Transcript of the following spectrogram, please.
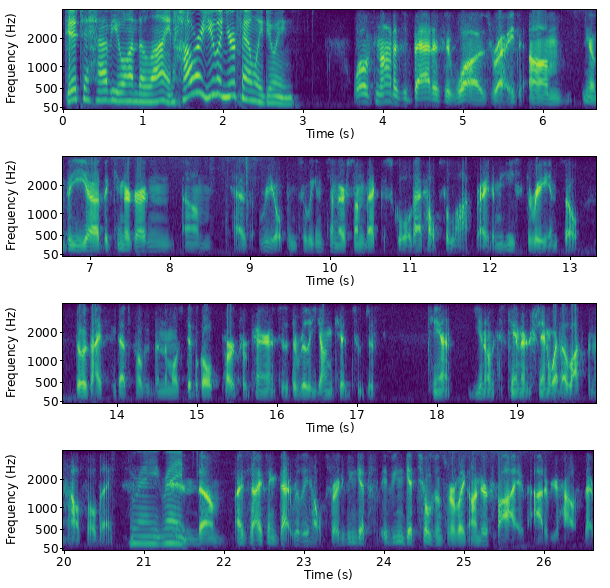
Good to have you on the line. How are you and your family doing? Well, it's not as bad as it was, right? Um, you know, the uh, the kindergarten um, has reopened, so we can send our son back to school. That helps a lot, right? I mean, he's three, and so those I think that's probably been the most difficult part for parents is the really young kids who just can't, you know, just can't understand why they're locked in the house all day. Right, right. And um, I, I think that really helps, right? If you can get if you can get children sort of like under five out of your house, that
